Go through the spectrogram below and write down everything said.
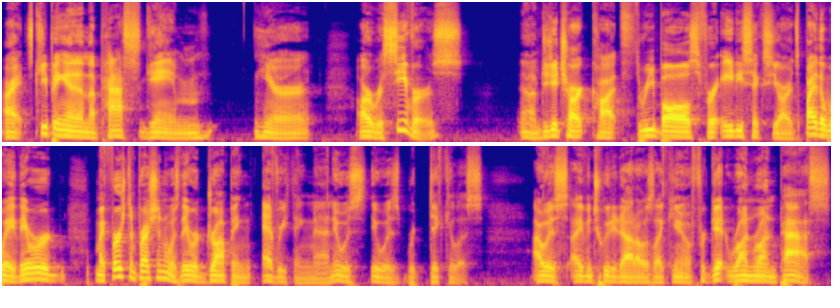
All right. Keeping it in the pass game here, our receivers. Um, DJ Chark caught three balls for 86 yards. By the way, they were my first impression was they were dropping everything, man. It was it was ridiculous. I was I even tweeted out I was like, you know, forget run run pass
